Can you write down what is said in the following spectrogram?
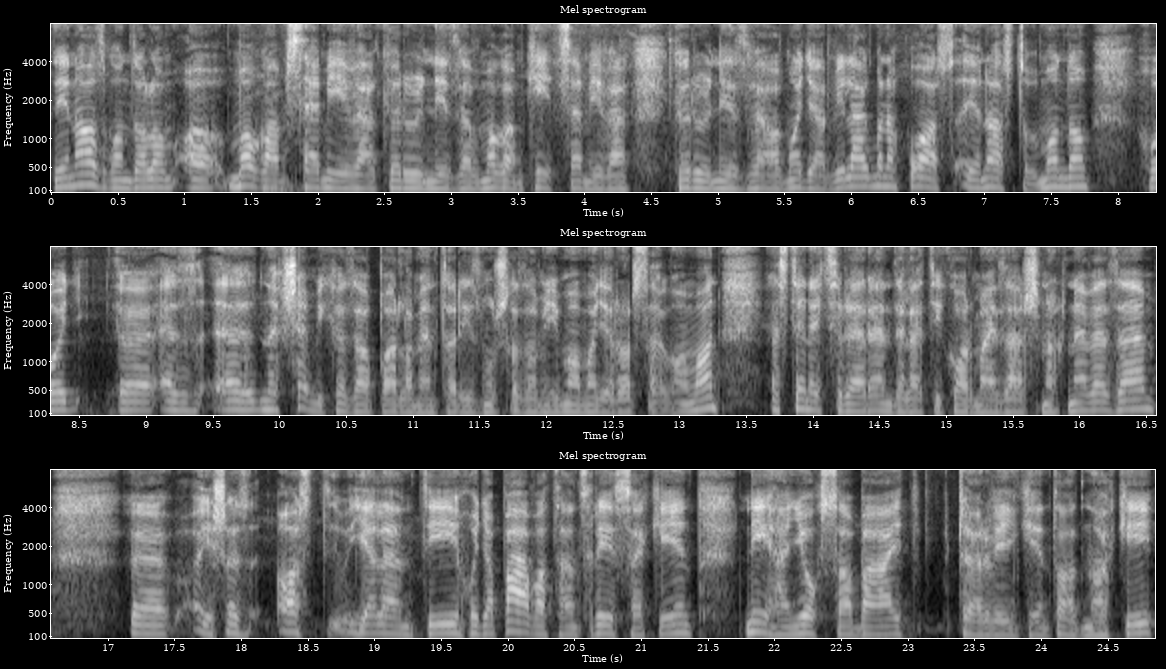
De én azt gondolom, a magam szemével körülnézve, magam két szemével körülnézve a magyar világban, akkor azt, én azt mondom, hogy ez, ennek semmi köze a parlamentarizmushoz, ami ma Magyarországon van. Ezt én egyszerűen rendeleti kormányzásnak nevezem, és ez azt jelenti, hogy a pávatánc részeként néhány jogszabályt törvényként adnak ki,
